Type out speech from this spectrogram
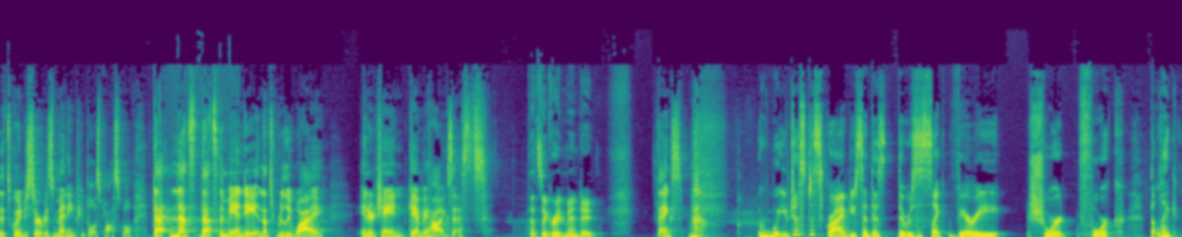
that's going to serve as many people as possible that and that's that's the mandate and that's really why interchain GmbH exists That's a great mandate. thanks what you just described, you said this there was this like very short fork, but like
